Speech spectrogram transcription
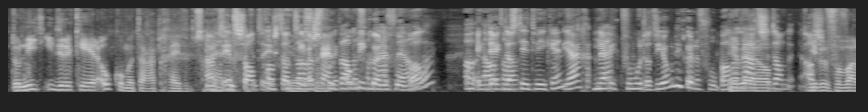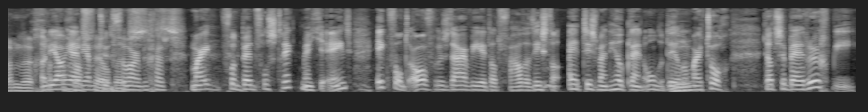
door niet iedere keer ook commentaar te geven op het scheidsrechter. interessante is dat die waarschijnlijk ook niet kunnen Voetballen Oh, Ik denk dat- dit weekend? Ja, ik vermoed dat die ook niet kunnen voetballen. Jawel, Laat ze dan, die als, hebben verwarmde Oh, ja, ja, die hebben natuurlijk grasvelden. verwarmde gas. Maar ik vond, ben het volstrekt met je eens. Ik vond overigens daar weer dat verhaal... Dat is dan, het is maar een heel klein onderdeel, Mhm. maar toch... dat ze bij rugby...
